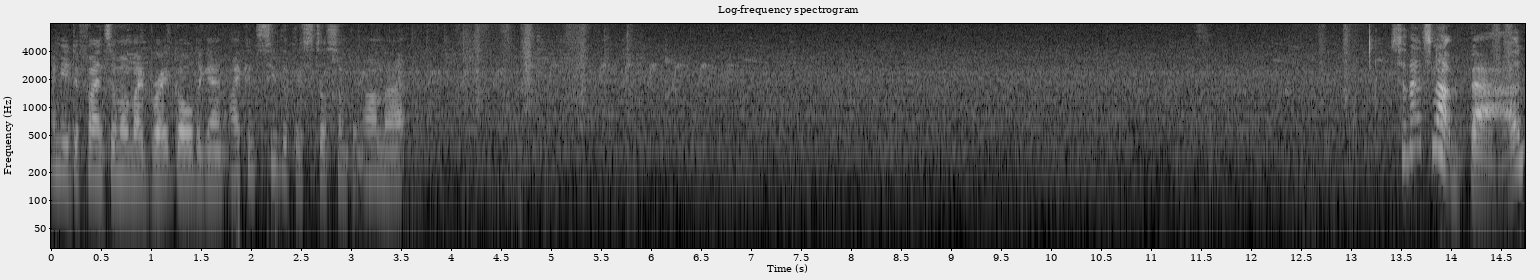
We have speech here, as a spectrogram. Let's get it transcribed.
I need to find some of my bright gold again. I can see that there's still something on that. So that's not bad.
